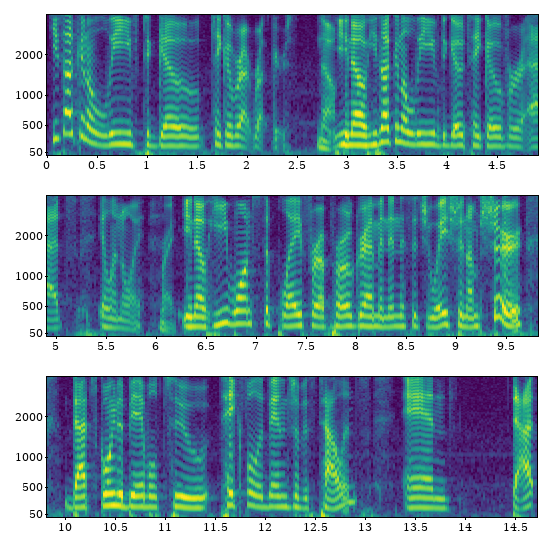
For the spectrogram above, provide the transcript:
he's not going to leave to go take over at Rutgers. No. You know, he's not going to leave to go take over at Illinois. Right. You know, he wants to play for a program and in a situation, I'm sure, that's going to be able to take full advantage of his talents. And that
